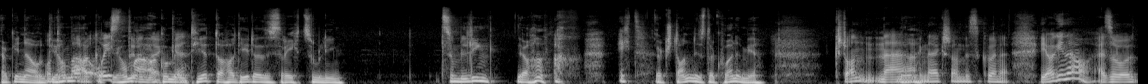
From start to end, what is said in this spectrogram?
Ja, genau. Und, und die haben, auch, die haben auch argumentiert, gell? da hat jeder das Recht zum Liegen. Zum Liegen? Ja. Echt? Ja, gestanden ist da keiner mehr. Gestanden? Nein, nein. nein gestanden ist keiner. Ja, genau. Also,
